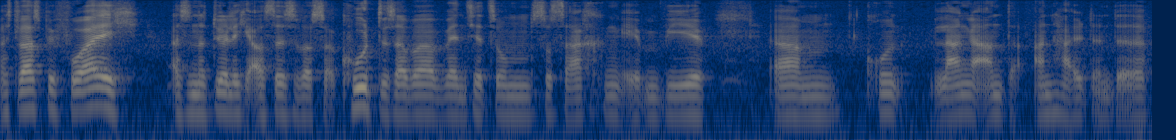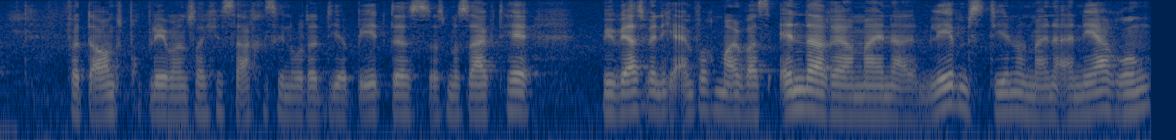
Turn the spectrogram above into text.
weißt du was, bevor ich, also natürlich, außer es ist was Akutes, aber wenn es jetzt um so Sachen eben wie ähm, lange an, anhaltende Verdauungsprobleme und solche Sachen sind oder Diabetes, dass man sagt, hey, wie wäre es, wenn ich einfach mal was ändere an meinem Lebensstil und meiner Ernährung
